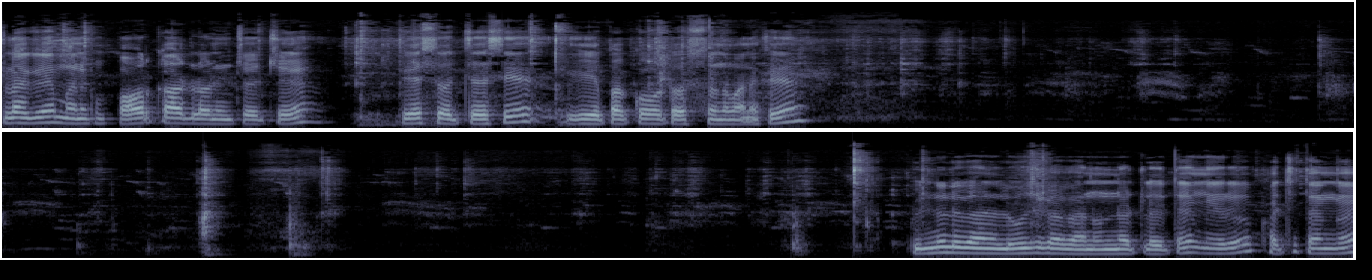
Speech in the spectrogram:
అట్లాగే మనకు పవర్ కార్డులో నుంచి వచ్చే కేస్ వచ్చేసి ఈ పక్క ఒకటి వస్తుంది మనకి. పిన్నులు కానీ లూజ్గా కానీ ఉన్నట్లయితే మీరు ఖచ్చితంగా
